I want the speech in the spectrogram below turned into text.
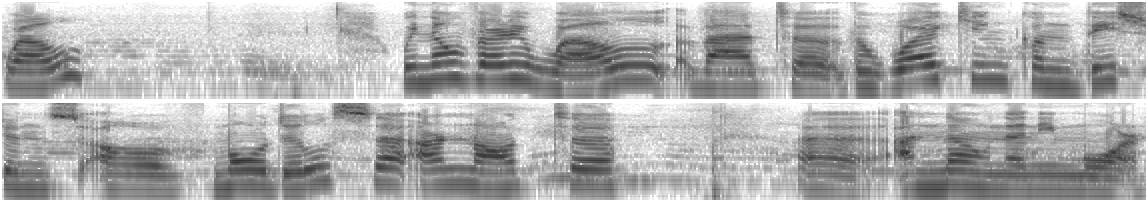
Well, we know very well that uh, the working conditions of models uh, are not uh, uh unknown anymore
